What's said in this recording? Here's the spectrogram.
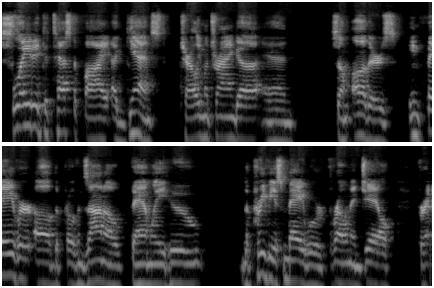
slated to testify against Charlie Matranga and some others in favor of the Provenzano family who the previous May were thrown in jail for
